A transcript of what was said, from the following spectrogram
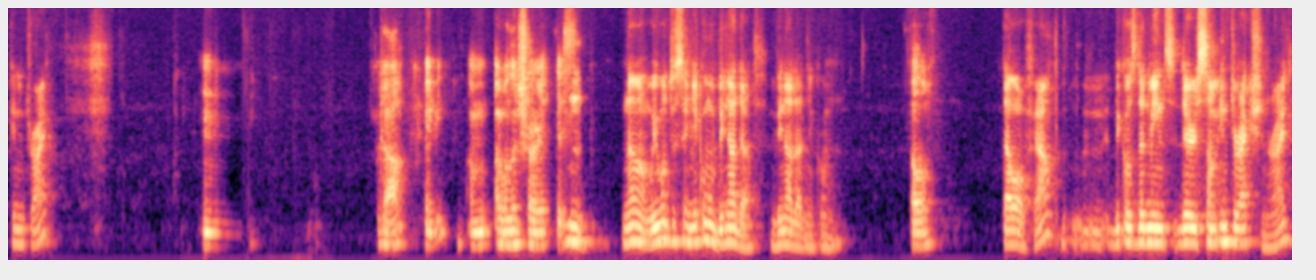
can you try? Mm. Out, maybe. Um, I wasn't sure this Mm. No, we want to say někomu vynadat. Vynadat někomu. fell. Tell off, yeah? Because that means there's some interaction, right?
